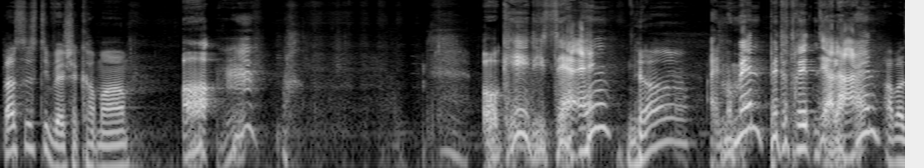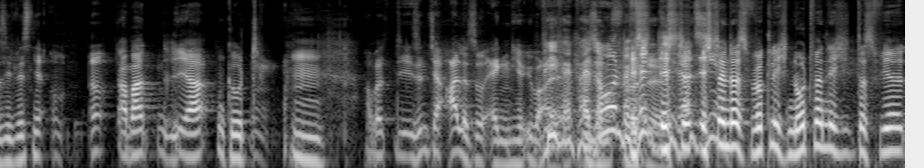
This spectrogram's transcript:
Das ist die Wäschekammer. Oh, hm? Okay, die ist sehr eng. Ja, Einen Moment, bitte treten Sie alle ein. aber Sie wissen ja. Aber ja, gut. Aber die sind ja alle so eng hier überall. Wie viele Personen Ist, sich denn, ist denn das wirklich notwendig, dass wir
